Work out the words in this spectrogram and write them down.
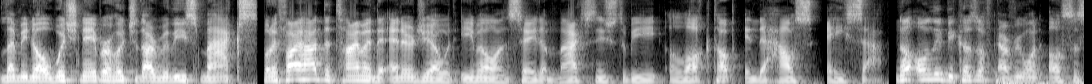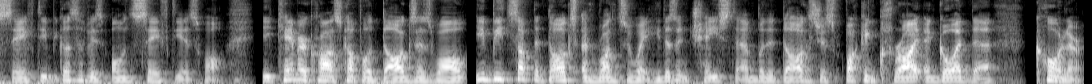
Let me know which neighborhood should I release Max. But if I had the time and the energy, I would email and say that Max needs to be locked up in the house ASAP. Not only because of everyone else's safety, because of his own safety as well. He came across a couple of dogs as well. He beats up the dogs and runs away. He doesn't chase them, but the dogs just fucking cry and go at the corner.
